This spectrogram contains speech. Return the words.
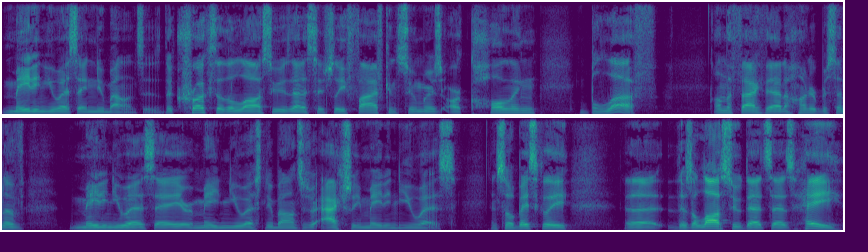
made in USA New Balances. The crux of the lawsuit is that essentially five consumers are calling bluff on the fact that 100% of made in USA or made in US New Balances are actually made in US. And so basically, uh, there's a lawsuit that says, hey,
